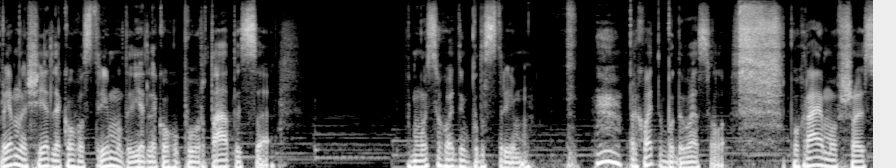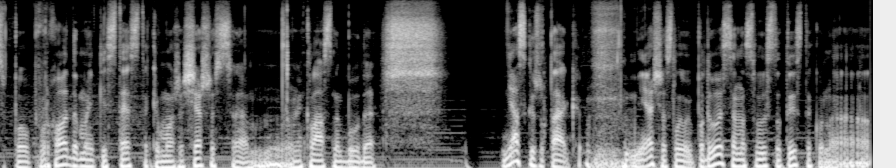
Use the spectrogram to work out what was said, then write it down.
Приємно, що є для кого стрімити, є для кого повертатися. Тому сьогодні буде стрім. Приходьте, буде весело. Пограємо в щось, проходимо якісь тестики, може ще щось ем, класне буде. Я скажу так, я щасливий. Подивився на свою статистику, на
